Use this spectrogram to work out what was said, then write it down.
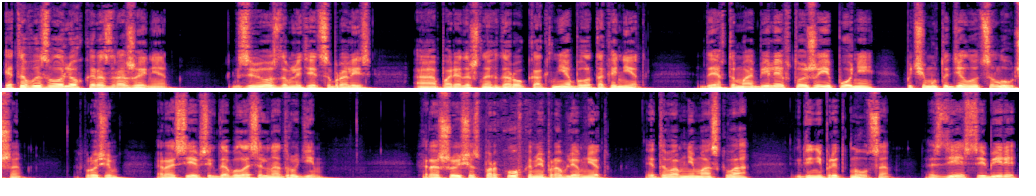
это вызвало легкое раздражение. К звездам лететь собрались, а порядочных дорог как не было, так и нет. Да и автомобили в той же Японии почему-то делаются лучше. Впрочем, Россия всегда была сильна другим. Хорошо еще с парковками проблем нет. Это вам не Москва, где не приткнулся. Здесь, в Сибири,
